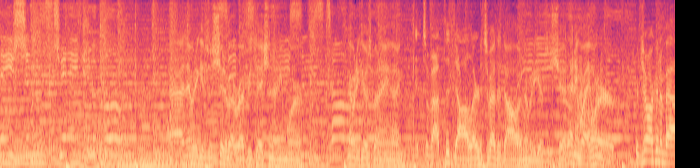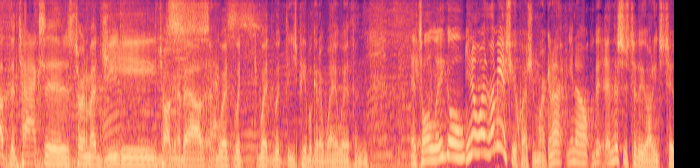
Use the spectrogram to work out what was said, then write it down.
Reputation's changeable. Uh, nobody gives a shit about reputation anymore. Nobody cares about anything. It's about the dollar. It's about the dollar. Nobody gives a shit. Anyway, we're, we're talking about the taxes, talking about GE, talking about what, what, what, what these people get away with, and It's all legal. You know what? Let me ask you a question, Mark. And I, you know, and this is to the audience too.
